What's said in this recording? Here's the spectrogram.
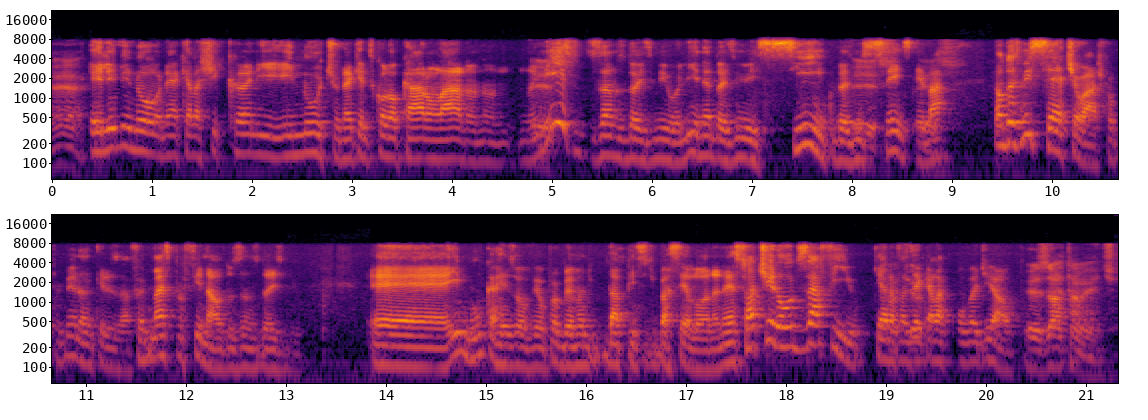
é. Eliminou né, aquela chicane inútil né, que eles colocaram lá no, no, no início dos anos 2000 ali, né? 2005, 2006, isso, sei isso. lá. Não, 2007 eu acho, foi o primeiro ano que eles usaram. Foi mais para o final dos anos 2000. É, e nunca resolveu o problema da pista de Barcelona, né? Só tirou o desafio, que era fazer aquela curva de alto. Exatamente.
